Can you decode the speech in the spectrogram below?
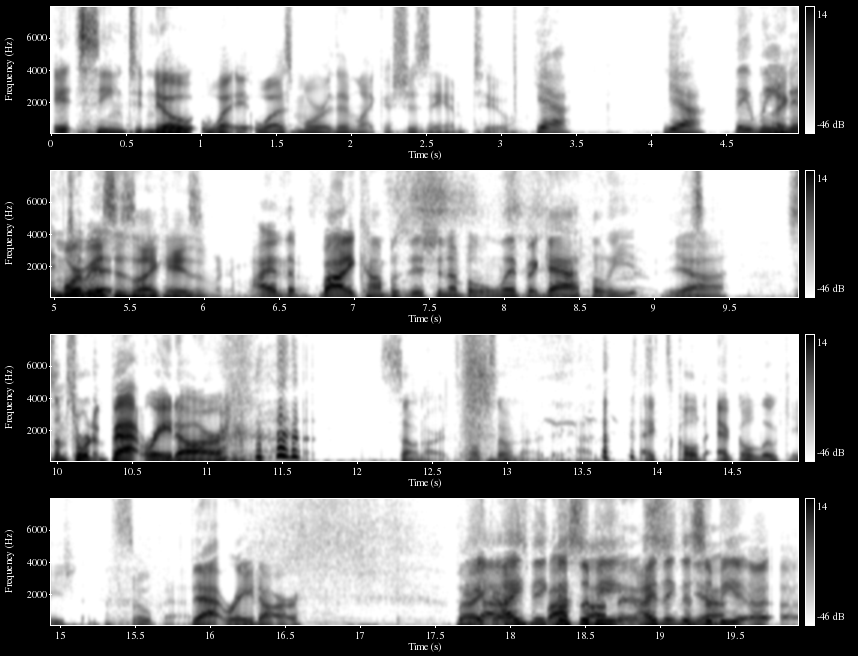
it seemed to know what it was more than like a Shazam two. yeah, yeah. They lean Like into Morbius it. is like, hey, this is fucking I have the body composition of an Olympic athlete. Yeah, some sort of bat radar. sonar. It's called sonar. They have. It's called echolocation. so bad. That radar. But All right, yeah, guys, I think this will be. I think this will Yeah. be. Uh, uh,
